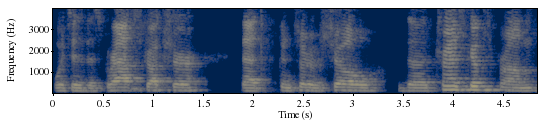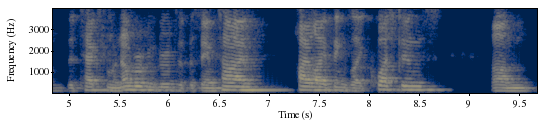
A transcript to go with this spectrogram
which is this graph structure that can sort of show the transcripts from the text from a number of groups at the same time, highlight things like questions, um,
